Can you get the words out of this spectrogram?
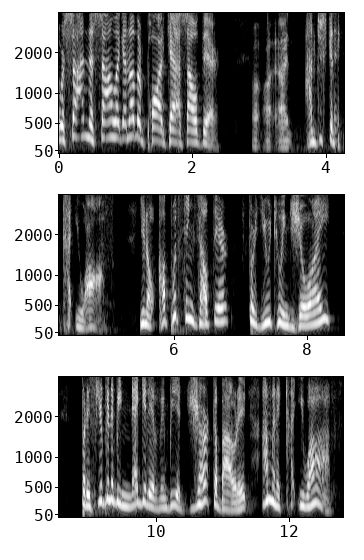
We're starting to sound like another podcast out there. Uh, I, I, I'm just going to cut you off. You know, I'll put things out there for you to enjoy. But if you're going to be negative and be a jerk about it, I'm going to cut you off.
